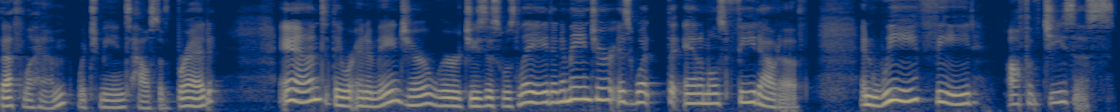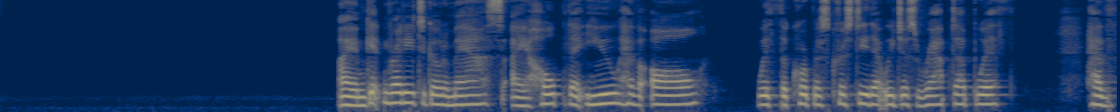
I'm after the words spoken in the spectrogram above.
Bethlehem, which means house of bread. And they were in a manger where Jesus was laid, and a manger is what the animals feed out of. And we feed off of Jesus. I am getting ready to go to Mass. I hope that you have all, with the Corpus Christi that we just wrapped up with, have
